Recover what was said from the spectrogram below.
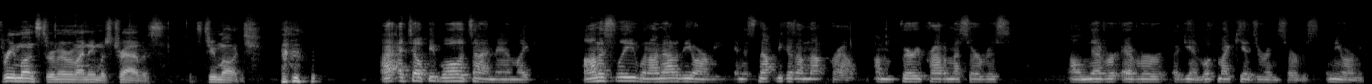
three months to remember my name was Travis. It's too much. I, I tell people all the time, man, like honestly, when I'm out of the army, and it's not because I'm not proud. I'm very proud of my service. I'll never ever again, both my kids are in service in the army.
